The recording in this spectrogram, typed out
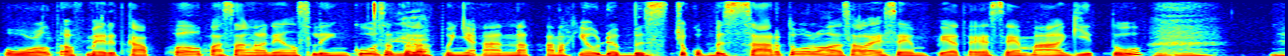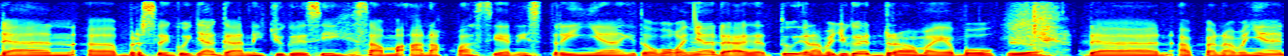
world of married couple pasangan yang selingkuh setelah Iya. punya anak. Anaknya udah bes- cukup besar tuh kalau nggak salah SMP atau SMA gitu. Dan eh, berselingkuhnya agak aneh juga sih sama anak pasien istrinya gitu. Pokoknya ada ada tuh namanya juga drama ya Bo. Iya. dan apa namanya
